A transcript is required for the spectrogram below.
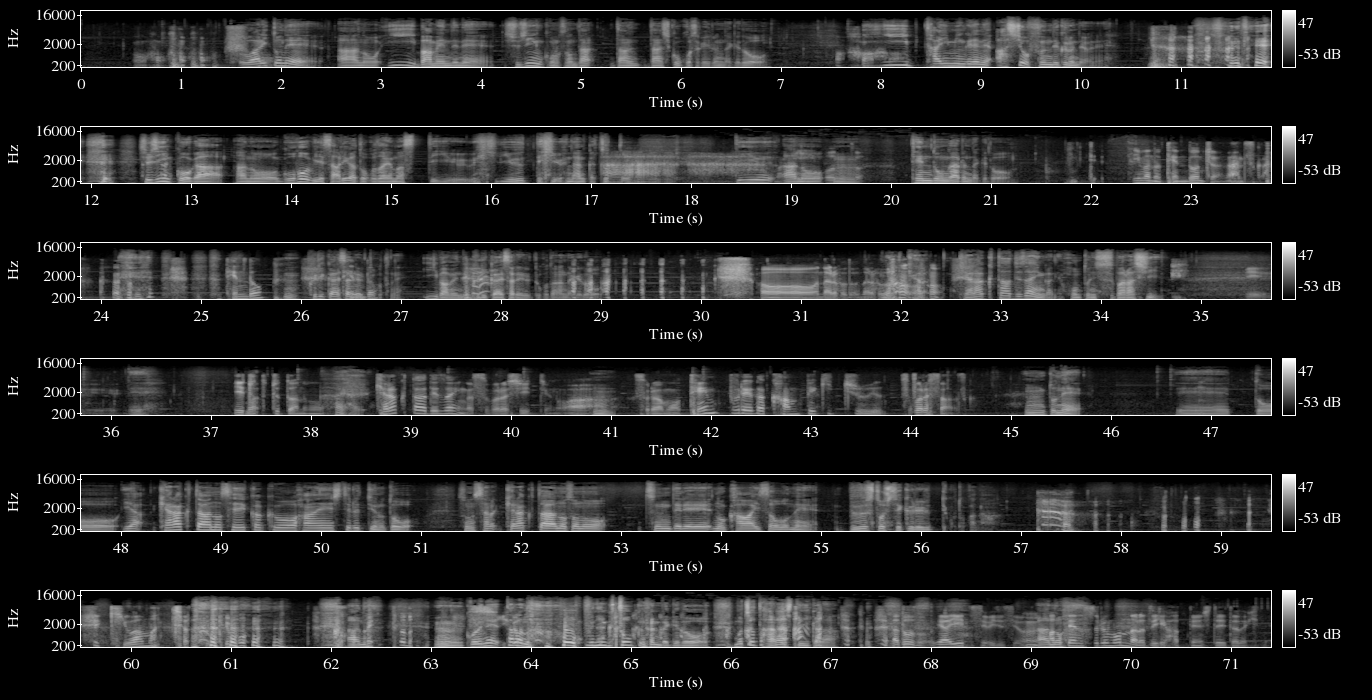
割とね、あの、いい場面でね、主人公のそのだだ男子高校生がいるんだけど、いいタイミングでね、足を踏んでくるんだよね。それで、主人公が、あの、ご褒美です、ありがとうございますっていう、言うっていう、なんかちょっと、っていう、あの、うん、天丼があるんだけど、今の天丼ってのは何ですか？天丼？うん、繰り返されるってことね。いい場面で繰り返されるってことなんだけど、ああ、なるほど、なるほど。キャラ。キャラクターデザインがね、本当に素晴らしい。えー、えー。えちょっと、ちょっとあの、はいはい、キャラクターデザインが素晴らしいっていうのは、うん、それはもうテンプレが完璧中、素晴らしさなんですか？うんとね、えー、っと、いや、キャラクターの性格を反映してるっていうのと、そのキャラクターのそのツンデレの可愛さをね、ブーストしてくれるってことかな。極まっちゃってても。あの、うん、これね、ただの オープニングトークなんだけど、もうちょっと話していいかな。あ、どうぞ。いや、いいですよ、いいですよ。うん、発展するもんならぜひ発展していただきたい。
